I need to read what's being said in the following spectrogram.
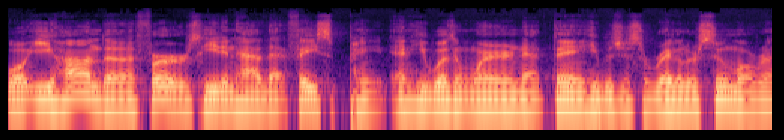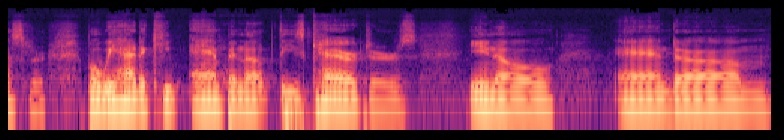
well E Honda first he didn't have that face paint and he wasn't wearing that thing he was just a regular sumo wrestler but we had to keep amping up these characters you know and um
